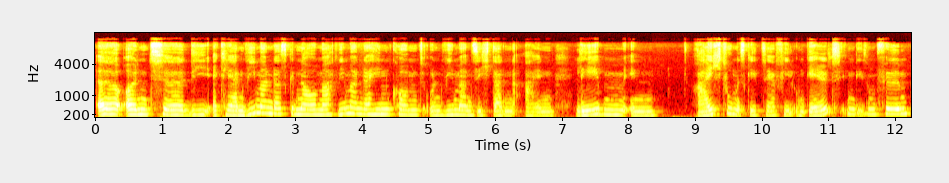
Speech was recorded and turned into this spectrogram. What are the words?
Äh, und äh, die erklären, wie man das genau macht, wie man dahin kommt und wie man sich dann ein Leben in Reichtum, es geht sehr viel um Geld in diesem Film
